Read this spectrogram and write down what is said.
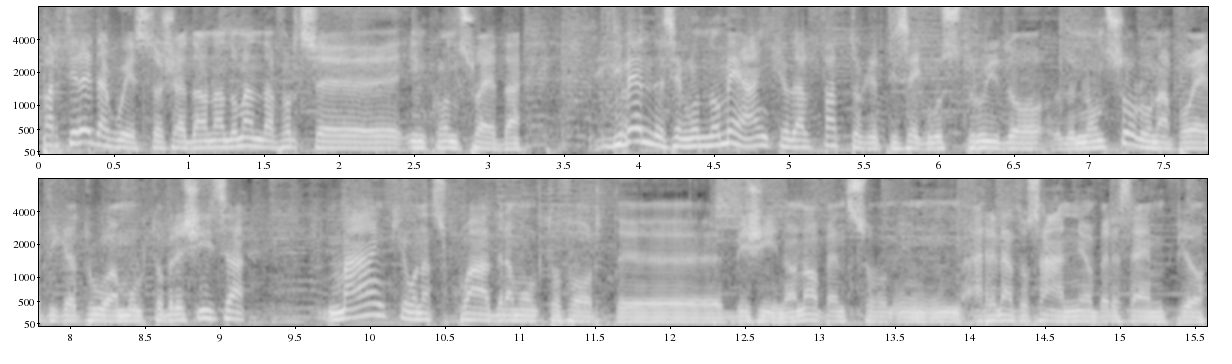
partirei da questo, cioè da una domanda forse inconsueta. Dipende secondo me anche dal fatto che ti sei costruito non solo una poetica tua molto precisa, ma anche una squadra molto forte eh, vicino, no? penso mm, a Renato Sagno per esempio,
